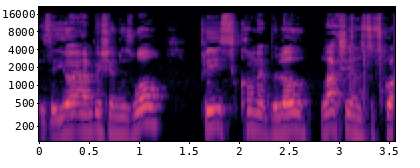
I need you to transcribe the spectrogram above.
Is it your ambition as well? Please comment below, like, share, and subscribe.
